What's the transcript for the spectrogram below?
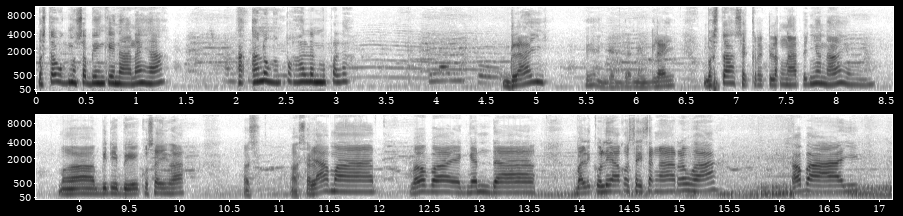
Basta huwag mo sabihin kay nanay ha. Ah, ano ang pangalan mo pala? Play po. Glay. Ay, ang ganda ng Glay. Basta, secret lang natin yun ha. Yung mga binibigay ko sa iyo ha. As, ah, salamat. Bye-bye. Ang ganda. Balik uli ako sa isang araw ha. Bye-bye.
